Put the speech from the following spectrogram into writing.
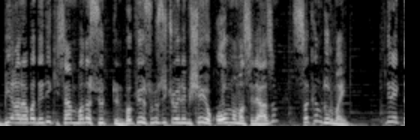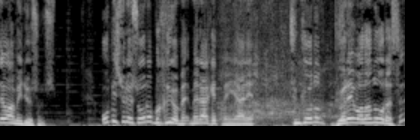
bir araba dedi ki sen bana sürttün. Bakıyorsunuz hiç öyle bir şey yok. Olmaması lazım. Sakın durmayın. Direkt devam ediyorsunuz. O bir süre sonra bıkıyor me- merak etmeyin yani. Çünkü onun görev alanı orası.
